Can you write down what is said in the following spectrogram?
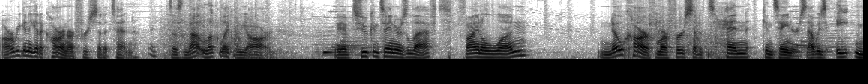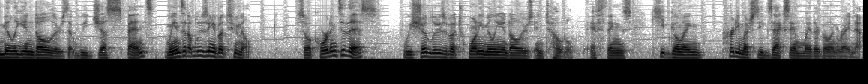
Are we going to get a car in our first set of 10? It does not look like we are. We have two containers left. Final one. No car from our first set of 10 containers. That was $8 million that we just spent. We ended up losing about 2 mil. So according to this, we should lose about $20 million in total if things keep going pretty much the exact same way they're going right now.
